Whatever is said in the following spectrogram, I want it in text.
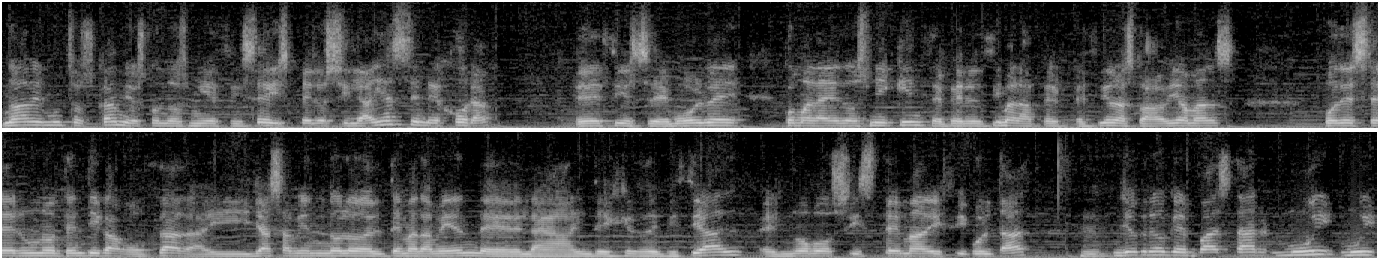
no hay muchos cambios con 2016, pero si la IA se mejora, es decir, se vuelve como a la de 2015, pero encima la perfeccionas todavía más, puede ser una auténtica gozada. Y ya sabiendo lo del tema también de la inteligencia artificial, el nuevo sistema de dificultad, mm. yo creo que va a estar muy, muy,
